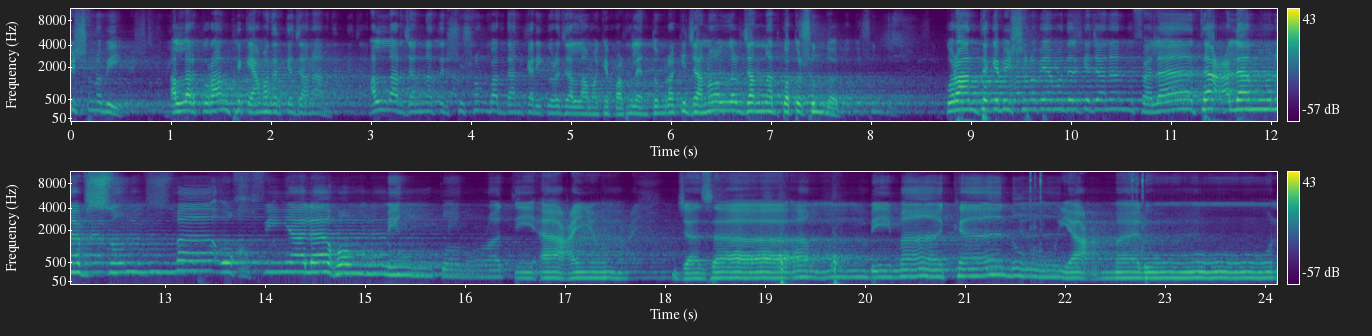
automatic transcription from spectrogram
বিশ্বনবী আল্লাহর কোরআন থেকে আমাদেরকে জানান, আল্লাহর জান্নাতের সুসংবাদ দানকারী করে যে আল্লাহ আমাকে পাঠালেন। তোমরা কি জানো আল্লাহর জান্নাত কত সুন্দর? কোরআন থেকে বিশ্বনবী আমাদেরকে জানান, ফালা তা'লামু নাফসুম মা উখফিয়া লাহুম মিন কুররাতি আ'য়ুন জাযাআম বিমা কানু ইয়া'মালুন।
